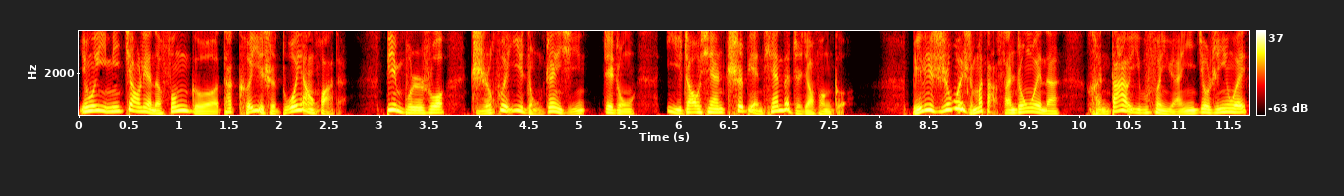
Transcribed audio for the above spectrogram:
因为一名教练的风格它可以是多样化的，并不是说只会一种阵型这种一招鲜吃遍天的执教风格。比利时为什么打三中卫呢？很大一部分原因就是因为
